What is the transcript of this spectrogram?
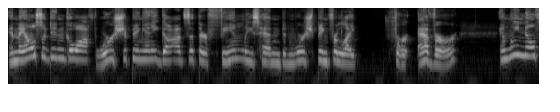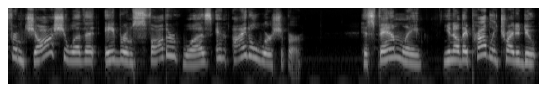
And they also didn't go off worshiping any gods that their families hadn't been worshiping for like forever. And we know from Joshua that Abram's father was an idol worshiper. His family you know, they probably tried to do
